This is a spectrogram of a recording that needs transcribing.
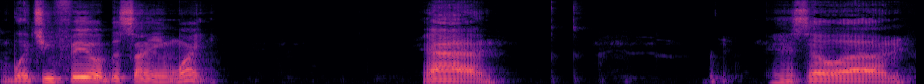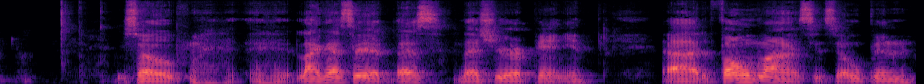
Would you feel the same way? Uh, so um, so like I said, that's that's your opinion. Uh, the phone lines is open.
